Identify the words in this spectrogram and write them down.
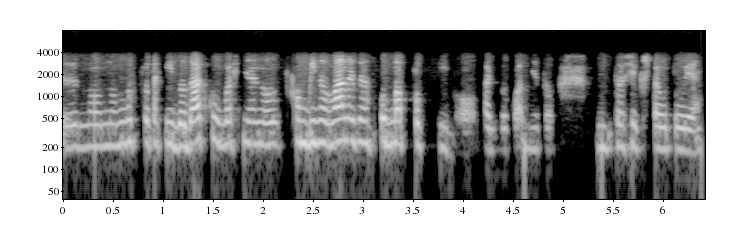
e, no, no mnóstwo takich dodatków właśnie no, skombinowany ten spod ma pod o, tak dokładnie to, to się kształtuje.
